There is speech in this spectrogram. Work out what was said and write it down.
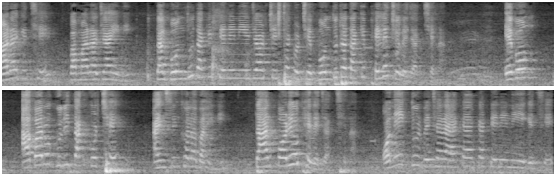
মারা গেছে বা মারা যায়নি। তার বন্ধু তাকে টেনে নিয়ে যাওয়ার চেষ্টা করছে বন্ধুটা তাকে ফেলে চলে যাচ্ছে না। এবং আবারও গুলি তাক করছে আইন শৃঙ্খলা বাহিনী। তারপরেও ফেলে যাচ্ছে না। অনেক দূর বেচারা একা একা টেনে নিয়ে গেছে।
